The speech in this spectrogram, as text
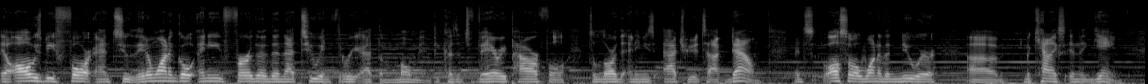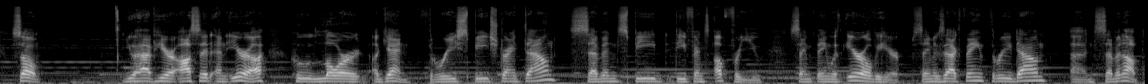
it'll always be four and two. They don't want to go any further than that two and three at the moment because it's very powerful to lower the enemy's attribute attack down. It's also one of the newer uh, mechanics in the game. So you have here Aced and Ira, who lower, again, 3 speed strength down, 7 speed defense up for you. Same thing with Ira over here. Same exact thing, 3 down and 7 up.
